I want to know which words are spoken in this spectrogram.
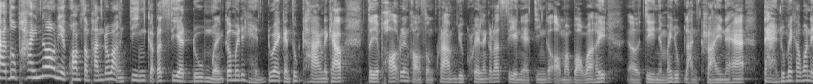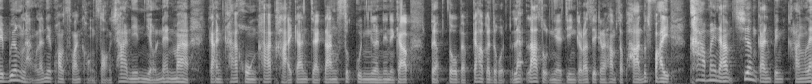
หากดูภายนอกเนี่ยความสัมพันธ์ระหว่างจีนกับรัสเซียดูเหมือนก็ไม่ได้เห็นด้วยกันทุกทางนะครับโดยเฉพาะเรื่องของสงครามยูเครนและก็รัสเซียเนี่ยจีนก็ออกมาบอกว่าเฮ้ยเออจีนเนี่ยไม่ลุกลานใครนะฮะแต่รู้ไหมครับว่าในเบื้องหลังแล้วเนี่ยความสัมพันธ์ของสองชาตินี้เหนียวแน่นมาก การค้าคงค้าขายการแจกตังสกุลเงินเนี่ยนะครับเติบโตแบบก้าวกระโดด และล่าสุดเนี่ยจีนกับรัสเซียกำลังทำสะพานรถไฟ ข้ามแม่น้ำเชื่อมกันเป็นครั้งแร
